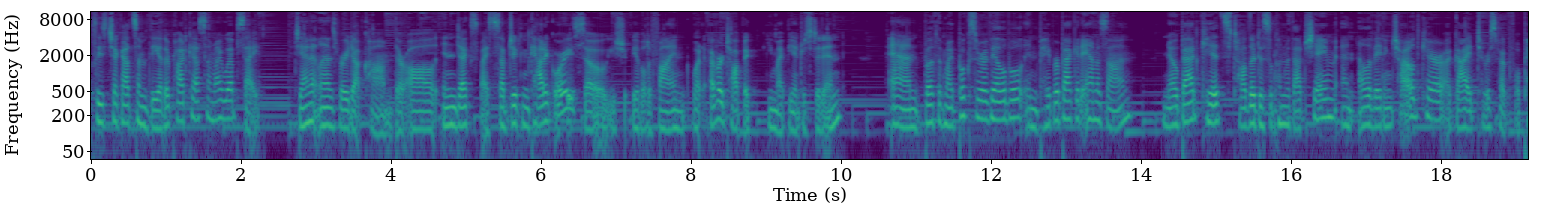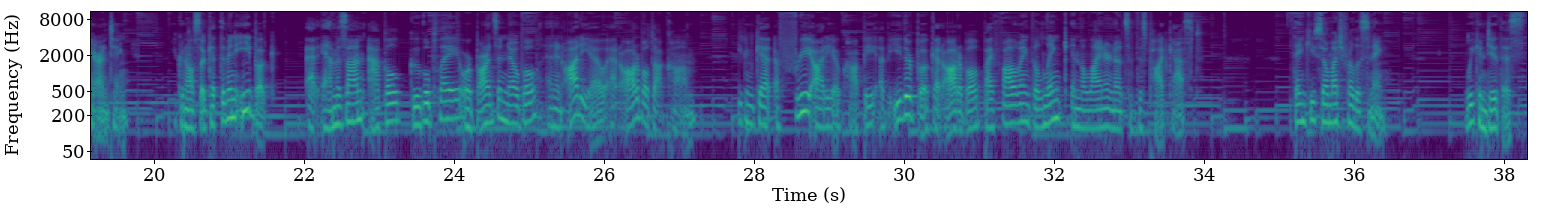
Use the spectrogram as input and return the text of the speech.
Please check out some of the other podcasts on my website, janetlansbury.com. They're all indexed by subject and category, so you should be able to find whatever topic you might be interested in. And both of my books are available in paperback at Amazon No Bad Kids Toddler Discipline Without Shame, and Elevating Childcare A Guide to Respectful Parenting. You can also get them in ebook at Amazon, Apple, Google Play, or Barnes & Noble, and in audio at audible.com. You can get a free audio copy of either book at Audible by following the link in the liner notes of this podcast. Thank you so much for listening. We can do this.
